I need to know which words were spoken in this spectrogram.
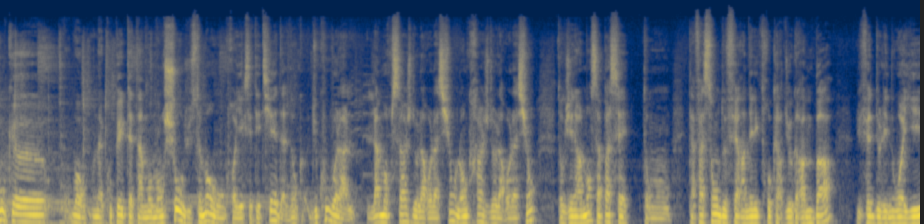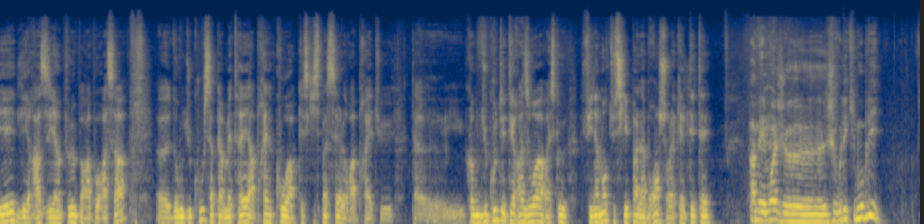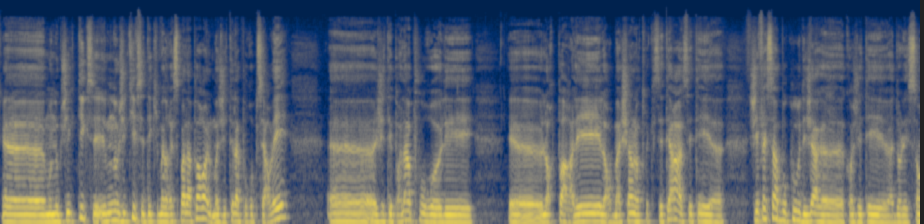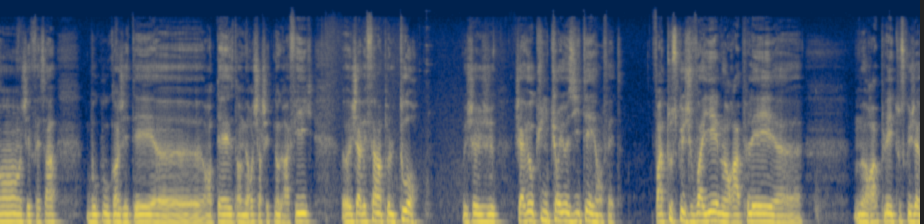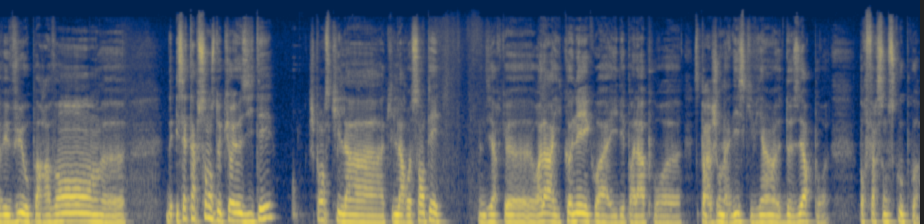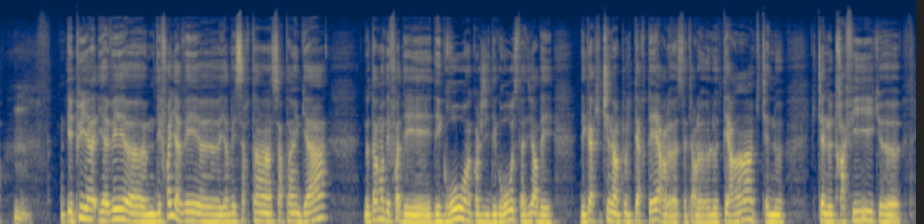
Donc, euh, bon, on a coupé peut-être un moment chaud, justement, où on croyait que c'était tiède. Donc, du coup, voilà, l'amorçage de la relation, l'ancrage de la relation. Donc, généralement, ça passait. Ta façon de faire un électrocardiogramme bas, du fait de les noyer, de les raser un peu par rapport à ça. Euh, donc, du coup, ça permettrait après quoi? Qu'est-ce qui se passait alors après? Tu, euh, Comme du coup, tu étais rasoir, est-ce que finalement, tu sciais pas la branche sur laquelle tu étais Ah, mais moi, je, je voulais qu'il m'oublie. Euh, mon objectif, c'est, mon objectif, c'était qu'ils m'adressent pas la parole. Moi, j'étais là pour observer. Euh, j'étais pas là pour euh, les euh, leur parler, leur machin, leur truc, etc. C'était, j'ai fait ça beaucoup déjà quand j'étais adolescent. J'ai fait ça beaucoup quand j'étais en thèse dans mes recherches ethnographiques. j'avais fait un peu le tour. Je, j'avais aucune curiosité en fait. Enfin, tout ce que je voyais me rappelait, me rappelait tout ce que j'avais vu auparavant. Et cette absence de curiosité, je pense qu'il a qu'il l'a ressenti. dire que voilà, il connaît quoi, il n'est pas là pour. Euh, c'est pas un journaliste qui vient euh, deux heures pour pour faire son scoop quoi. Hmm. Et puis il y avait euh, des fois il y avait il y avait certains certains gars, notamment des fois des, des gros. Hein, quand je dis des gros, c'est-à-dire des des gars qui tiennent un peu le terre-terre, c'est-à-dire le, le, terrain, qui tiennent le, qui tiennent le trafic,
